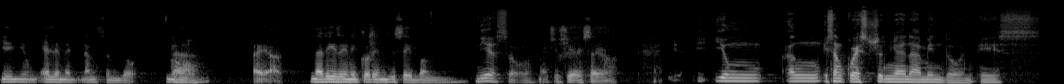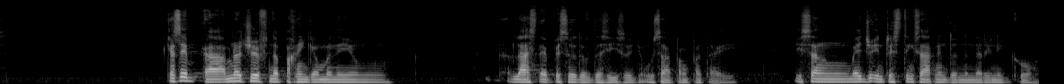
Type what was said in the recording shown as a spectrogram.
yun yung element ng sundo na Oo. ay, ah, naririnig ko rin sa ibang Yes, oo. nagsishare sa'yo. Y- yung ang isang question nga namin doon is kasi uh, I'm not sure if napakinggan mo na yung last episode of the season, yung usapang patay. Isang medyo interesting sa akin doon na narinig ko.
